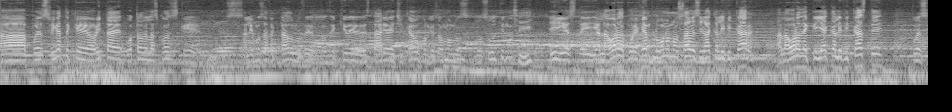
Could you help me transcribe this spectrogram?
Ah, pues fíjate que ahorita otra de las cosas que pues, salimos afectados los de, los de aquí de, esta área de Chicago porque somos los, los últimos. Sí. Y, este, y a la hora, por ejemplo, uno no sabe si va a calificar. A la hora de que ya calificaste, pues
